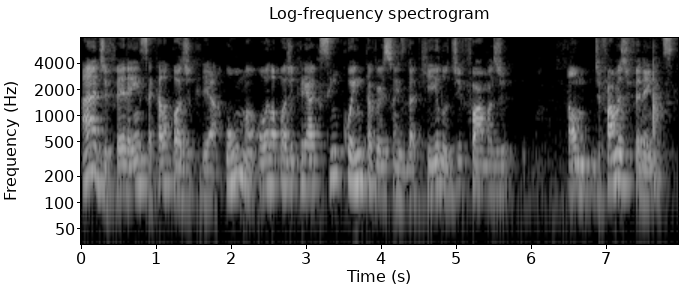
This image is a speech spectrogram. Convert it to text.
A diferença é que ela pode criar uma ou ela pode criar 50 versões daquilo de formas, de, de formas diferentes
